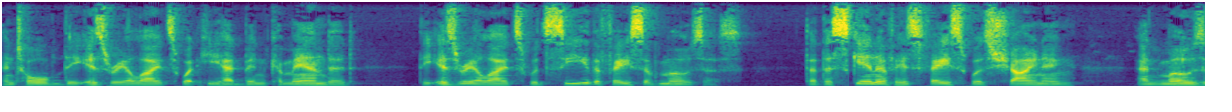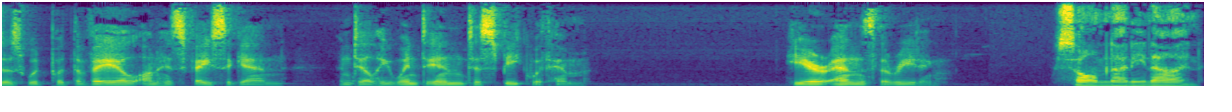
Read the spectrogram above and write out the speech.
and told the Israelites what he had been commanded, the Israelites would see the face of Moses, that the skin of his face was shining, and Moses would put the veil on his face again until he went in to speak with him. Here ends the reading. Psalm 99.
